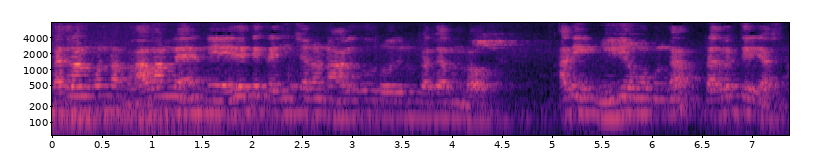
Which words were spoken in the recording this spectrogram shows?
ప్రజలు అనుకున్న భావాన్నే నేను ఏదైతే గ్రహించానో నాలుగు రోజుల ప్రచారంలో అది మీడియా ముఖంగా ప్రజలకు తెలియజేస్తున్నాం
